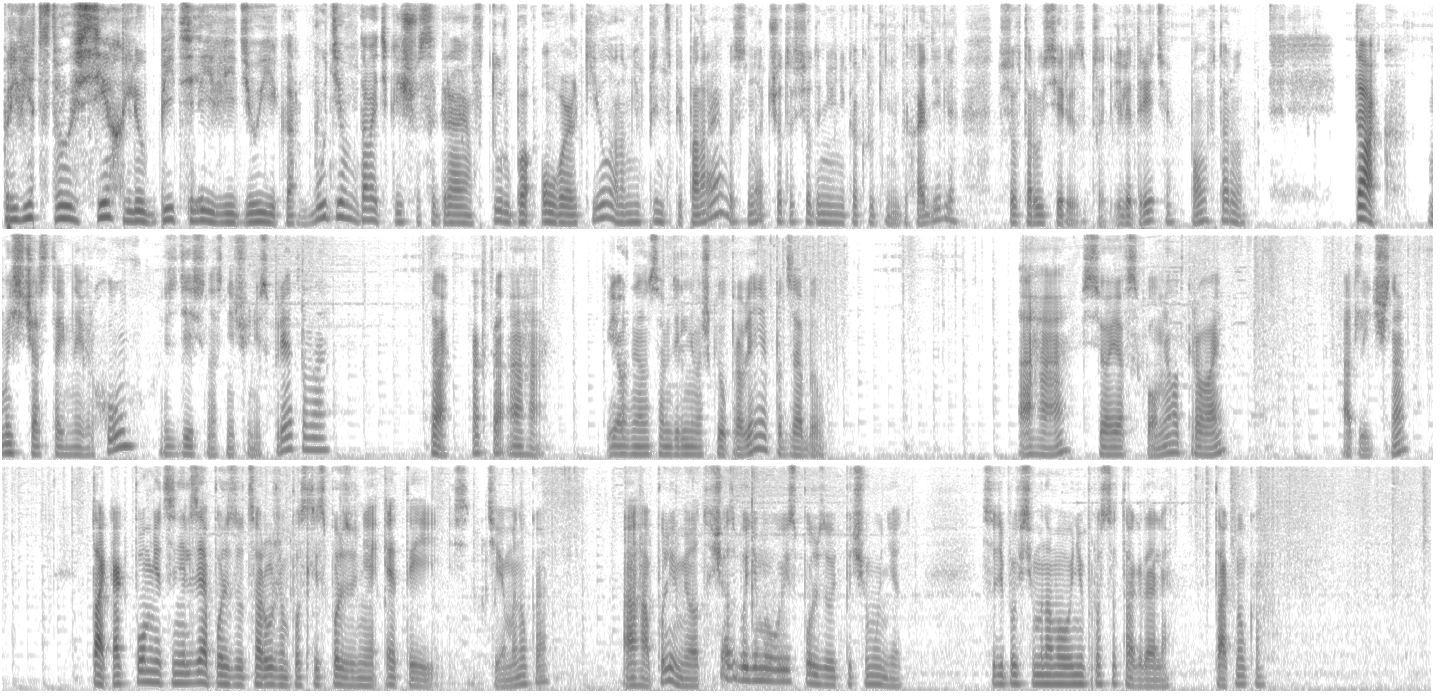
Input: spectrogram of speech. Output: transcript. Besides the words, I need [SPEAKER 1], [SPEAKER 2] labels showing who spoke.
[SPEAKER 1] Приветствую всех любителей видеоигр. Будем, давайте-ка еще сыграем в Turbo Overkill. Она мне, в принципе, понравилась, но что-то все до нее никак руки не доходили. Все, вторую серию записать. Или третью. По-моему, вторую. Так, мы сейчас стоим наверху. Здесь у нас ничего не спрятано. Так, как-то, ага. Я уже, на самом деле, немножко управление подзабыл. Ага, все, я вспомнил. Открывай. Отлично. Так, как помнится, нельзя пользоваться оружием после использования этой темы. Ну-ка. Ага, пулемет. Сейчас будем его использовать. Почему нет? Судя по всему, нам его не просто так дали. Так, ну-ка.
